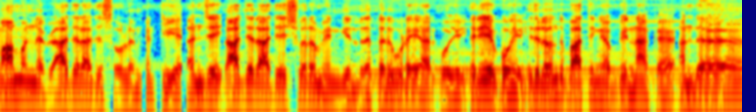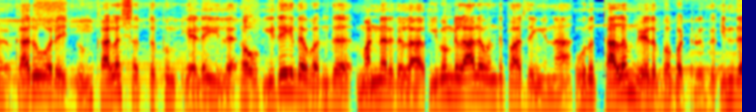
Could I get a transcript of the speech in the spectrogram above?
மாமன்னர் ராஜராஜ சோழன் கட்டிய தஞ்சை ராஜராஜேஸ்வரம் என்கின்ற பெருவுடையார் கோயில் பெரிய கோயில். இதுல வந்து பாத்தீங்க அப்படின்னாக்க அந்த கருவறைக்கும் கலசத்துக்கும் இடையில இடையில வந்த மன்னர்களால் இவங்களால வந்து பாத்தீங்கன்னா ஒரு தலம் எழுப்பப்பட்டிருக்கு. இந்த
